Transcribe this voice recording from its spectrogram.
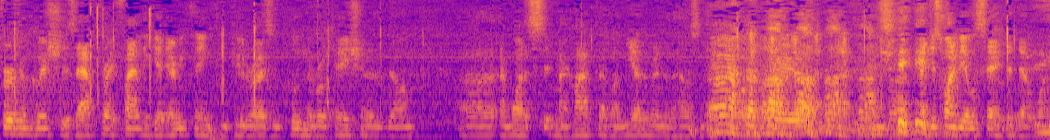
fervent wish is after I finally get everything computerized, including the rotation of the dome, uh, I want to sit in my hot tub on the other end of the house and take a. I just want to be able to say I did that once.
